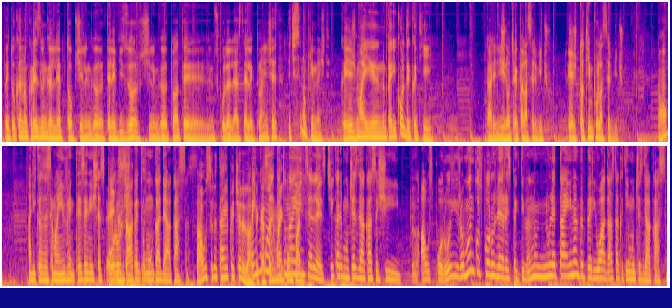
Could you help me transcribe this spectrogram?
păi tu când lucrezi lângă laptop și lângă televizor și lângă toate sculele astea electronice, de ce să nu primești? Că ești mai în pericol decât ei, care nici nu trec pe la serviciu. Tu ești tot timpul la serviciu. Nu? Adică să se mai inventeze niște sporuri Exact. și pentru munca de acasă. Sau să le taie pe celelalte, Păi ca nu, să mă, nu dar mai tu n-ai compari. înțeles. Cei care muncesc de acasă și uh, au sporuri, rămân cu sporurile respective. Nu, nu le taie nimeni pe perioada asta cât ei muncesc de acasă.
